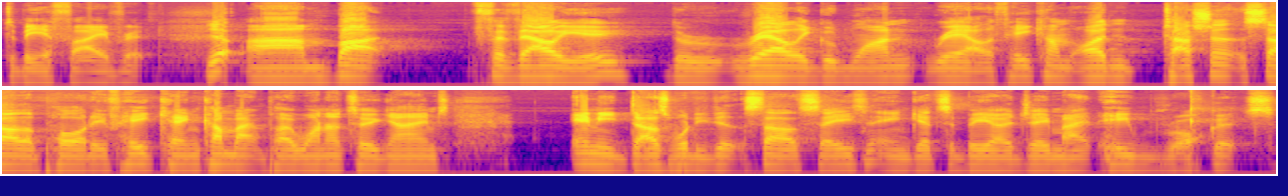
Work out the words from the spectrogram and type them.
to be a favourite. Yep. Um, but for value, the really good one, Rowell. If he come, I touched on it at the start of the pod. If he can come back and play one or two games, and he does what he did at the start of the season and gets a BOG, mate, he rockets.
